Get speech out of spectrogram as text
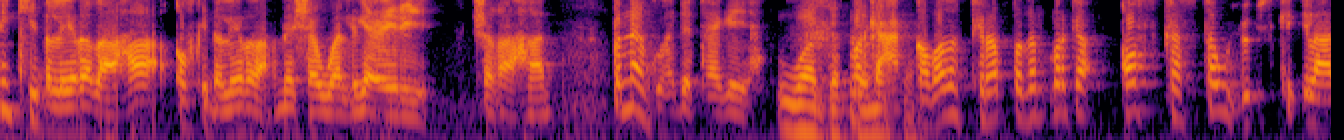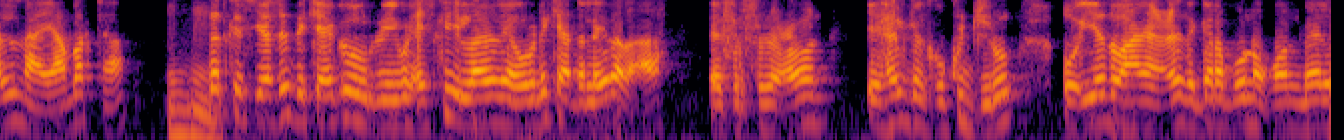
ninkii dhalinyarada ahaa qofkii dhalinyarada ah meesha waa laga ceeriyey shaqa ahaan banaanku hadda taagan yahay marka caqabado tiro badan marka qof kasta wuxuu iska ilaalinayaa marka dadka siyaasadda kaaga horreeyey waxay iska ilaalinaya war ninkaa dhalinyarada ah ee firfircoon ee halganka ku jiro oo iyadoo aanan cida garab u noqon meel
